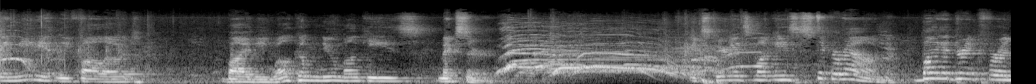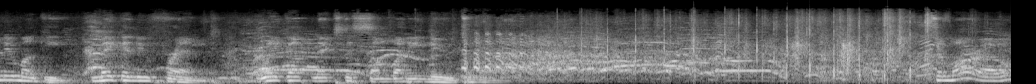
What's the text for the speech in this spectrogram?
Immediately followed by the Welcome New Monkeys mixer. Experienced monkeys, stick around. Buy a drink for a new monkey. Make a new friend. Wake up next to somebody new tomorrow. Tomorrow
